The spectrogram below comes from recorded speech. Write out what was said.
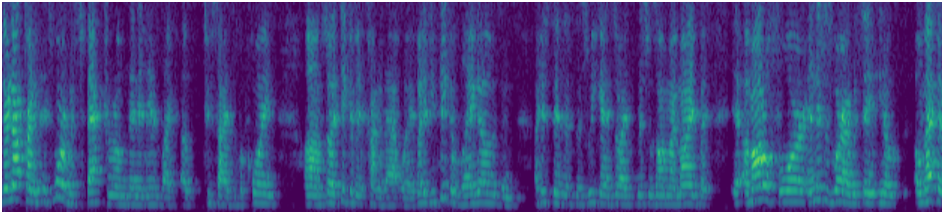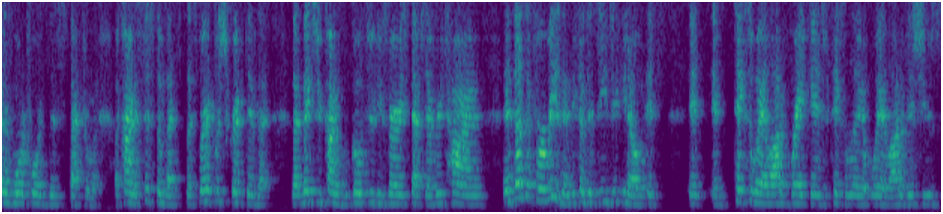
they're not kind of, it's more of a spectrum than it is like a, two sides of a coin. Um, so I think of it kind of that way. But if you think of Legos, and I just did this this weekend, so I, this was on my mind, but a model for, and this is where I would say, you know, Omeka is more towards this spectrum, a, a kind of system that's that's very prescriptive, that that makes you kind of go through these various steps every time, and does it for a reason because it's easy, you know, it's it, it takes away a lot of breakage. It takes away, a lot of issues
